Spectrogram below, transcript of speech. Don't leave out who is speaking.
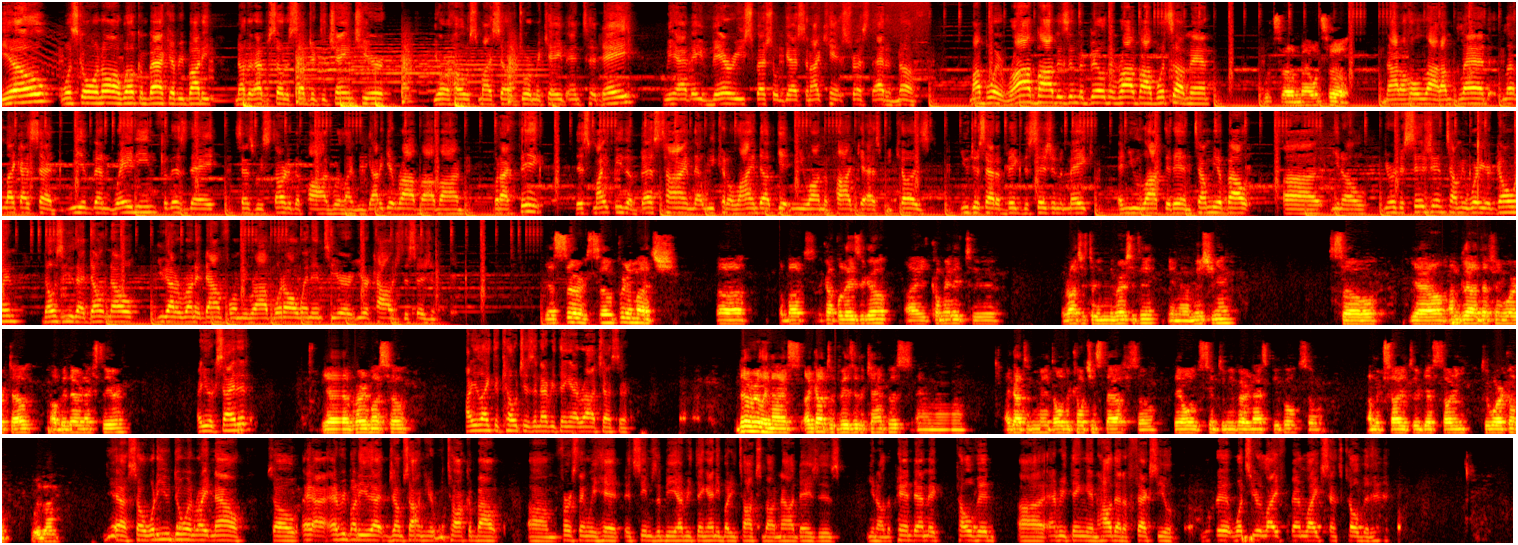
Speaker 1: Yo, what's going on? Welcome back, everybody. Another episode of Subject to Change here. Your host, myself, Jordan McCabe. And today we have a very special guest, and I can't stress that enough. My boy Rob Bob is in the building. Rob Bob, what's up, man?
Speaker 2: What's up, man? What's up?
Speaker 1: Not a whole lot. I'm glad, like I said, we have been waiting for this day since we started the pod. We're like, we got to get Rob Bob on. But I think this might be the best time that we could have lined up getting you on the podcast because you just had a big decision to make and you locked it in. Tell me about, uh, you know, your decision. Tell me where you're going. Those of you that don't know, you got to run it down for me, Rob. What all went into your your college decision?
Speaker 2: Yes, sir. So pretty much uh, about a couple days ago, I committed to Rochester University in uh, Michigan. So yeah, I'm glad that thing worked out. I'll be there next year.
Speaker 1: Are you excited?
Speaker 2: Yeah, very much so.
Speaker 1: How you like the coaches and everything at Rochester?
Speaker 2: They're really nice. I got to visit the campus and uh, I got to meet all the coaching staff. So they all seem to me very nice people. So I'm excited to get starting to work on with them.
Speaker 1: Yeah. So what are you doing right now? So everybody that jumps on here, we talk about um, first thing we hit. It seems to be everything anybody talks about nowadays is you know the pandemic, COVID, uh, everything, and how that affects you. What's your life been like since COVID hit?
